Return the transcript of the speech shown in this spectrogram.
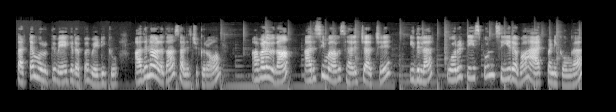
தட்டை முறுக்கு வேகிறப்ப வெடிக்கும். அதனால தான் சலிச்சுக்கிறோம் அவ்வளவுதான். அரிசி மாவு சலிச்சாச்சு இதில் ஒரு டீஸ்பூன் சீரகம் ஆட் பண்ணிக்கோங்க.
